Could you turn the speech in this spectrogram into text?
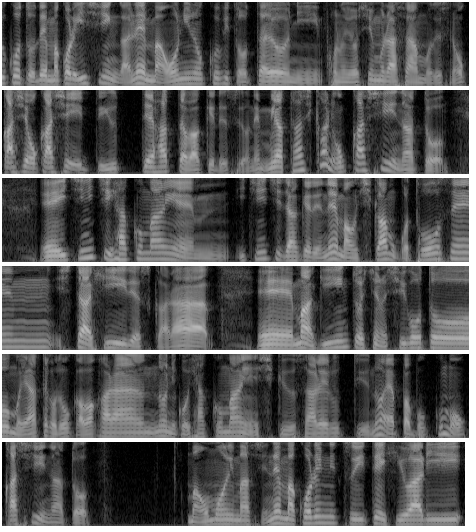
うことで、まあ、これ維新がね、まあ、鬼の首取ったように、この吉村さんもですね、おかしいおかしいって言ってはったわけですよね。いや、確かにおかしいなと。えー、1日100万円、1日だけでね、まあ、しかもこう当選した日ですから、えー、まあ、議員としての仕事もやったかどうかわからんのに、こう、100万円支給されるっていうのは、やっぱ僕もおかしいなと。まあ思いますしね。まあこれについて日割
